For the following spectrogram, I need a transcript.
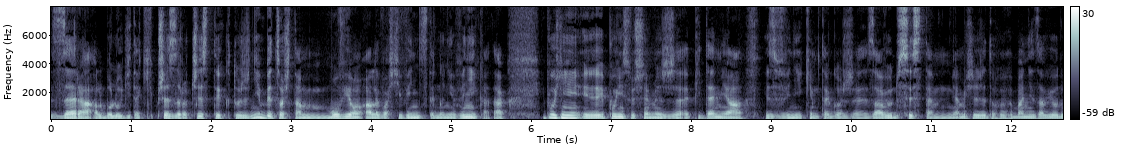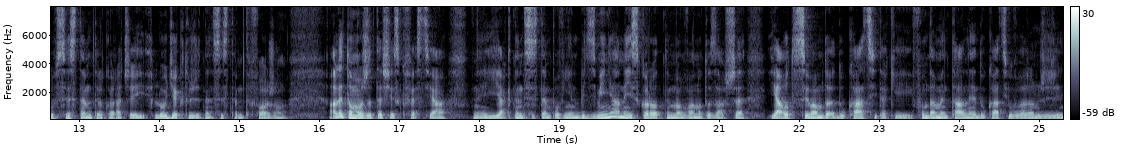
zera albo ludzi takich przezroczystych, którzy niby coś tam mówią, ale właśnie właściwie nic z tego nie wynika. Tak? I później, y, później słyszymy, że epidemia jest wynikiem tego, że zawiódł system. Ja myślę, że to chyba nie zawiódł system, tylko raczej ludzie, którzy ten system tworzą ale to może też jest kwestia, jak ten system powinien być zmieniany i skoro o tym mowa, no to zawsze ja odsyłam do edukacji, takiej fundamentalnej edukacji. Uważam, że jeżeli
